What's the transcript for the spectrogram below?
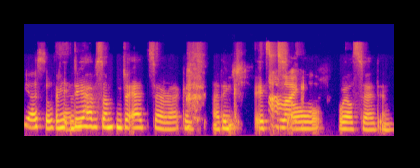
Yeah, so you, do you have something to add, Sarah? Because I think it's like, all well said. And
